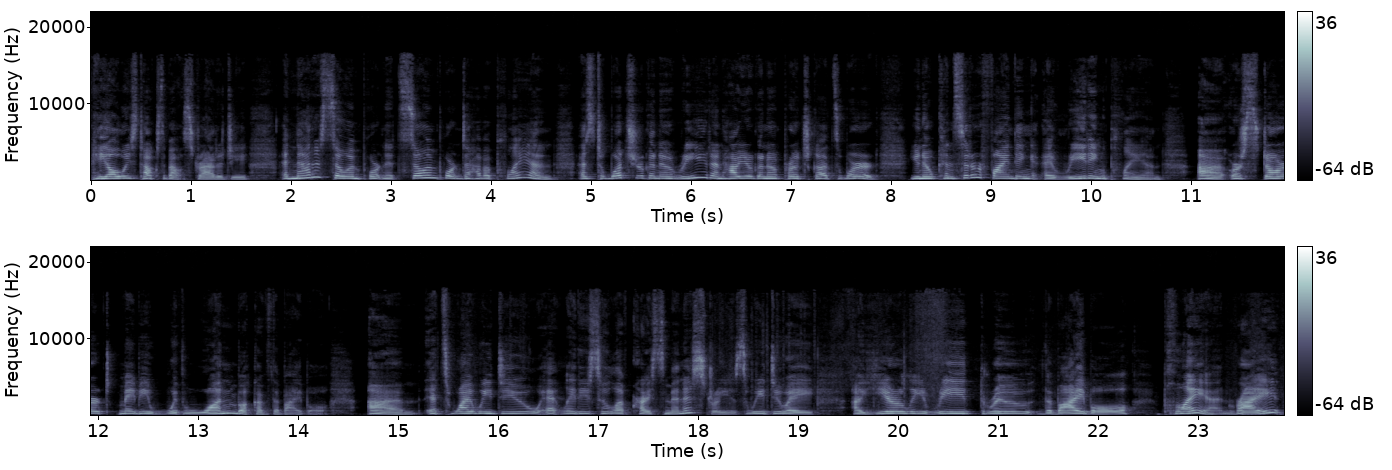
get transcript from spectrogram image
He always talks about strategy. And that is so important. It's so important to have a plan as to what you're going to read and how you're going to approach god's word. You know consider finding a reading plan uh, or start maybe with one book of the bible Um, it's why we do at Ladies Who Love Christ Ministries, we do a, a yearly read through the Bible plan, right?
